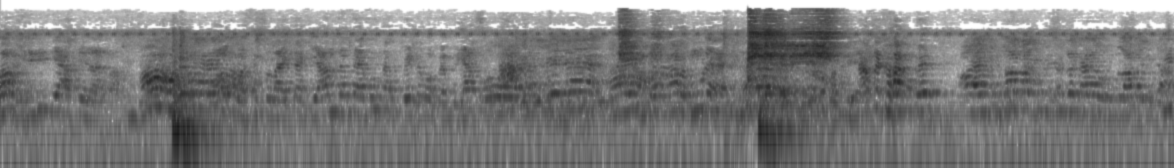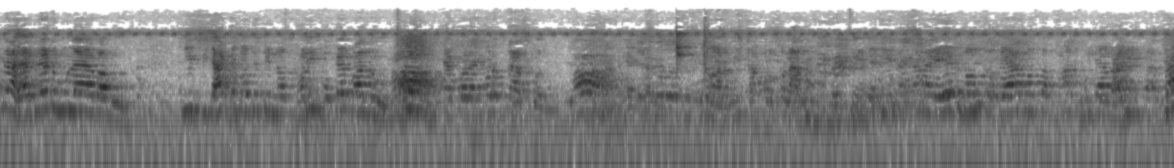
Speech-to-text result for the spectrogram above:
ঘর ঘিরি দিয়ে আসে রাখা ঘর বসে তো লাইটা জ্ঞান দেতা এবং তার পেট এবং ব্যবহার हाइब्रिड मूल है बाबू ई सीधा के जो दिन थोड़ी पोके पालू एकर एकर त्रास करू आर्मी थापर सला यदि तकरा एक दम तो बया मन तो पांच भुजा धारी जा जा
